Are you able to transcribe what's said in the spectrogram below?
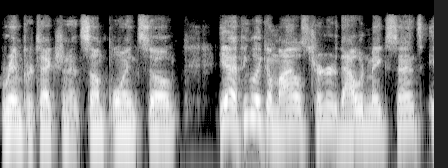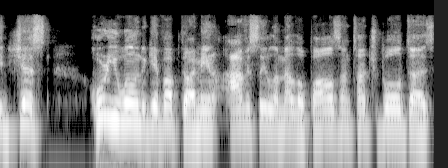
rim protection at some point. So, yeah, I think like a Miles Turner that would make sense. It just who are you willing to give up, though? I mean, obviously, LaMelo Ball's untouchable. Does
